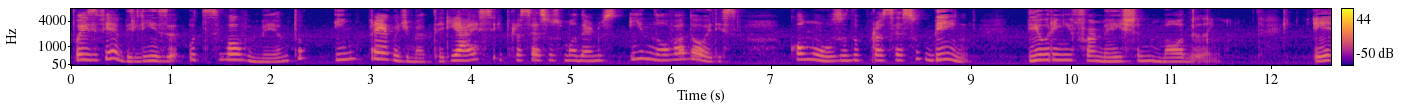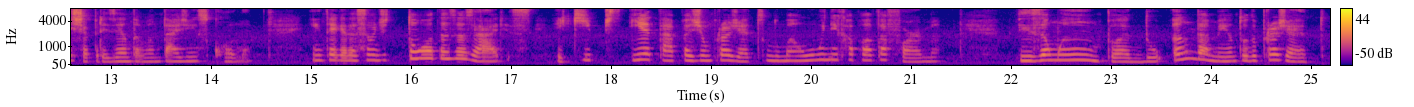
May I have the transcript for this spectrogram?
pois viabiliza o desenvolvimento e emprego de materiais e processos modernos inovadores, como o uso do processo BIM, Building Information Modeling, Este apresenta vantagens como integração de todas as áreas, equipes e etapas de um projeto numa única plataforma, visão ampla do andamento do projeto,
